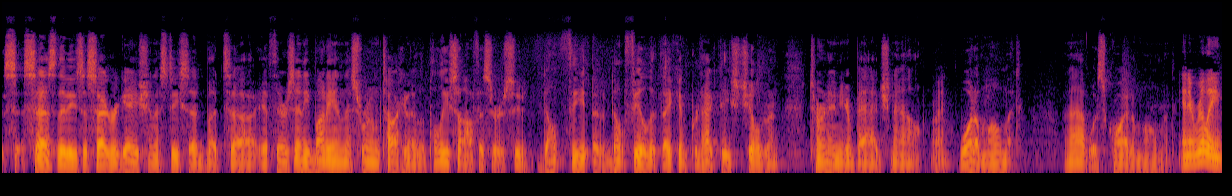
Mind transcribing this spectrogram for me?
s- says that he's a segregationist. He said, but uh, if there's anybody in this room talking to the police officers who don't, uh, don't feel that they can protect these children, turn in your badge now. Right. What a moment. That was quite a moment. And it really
